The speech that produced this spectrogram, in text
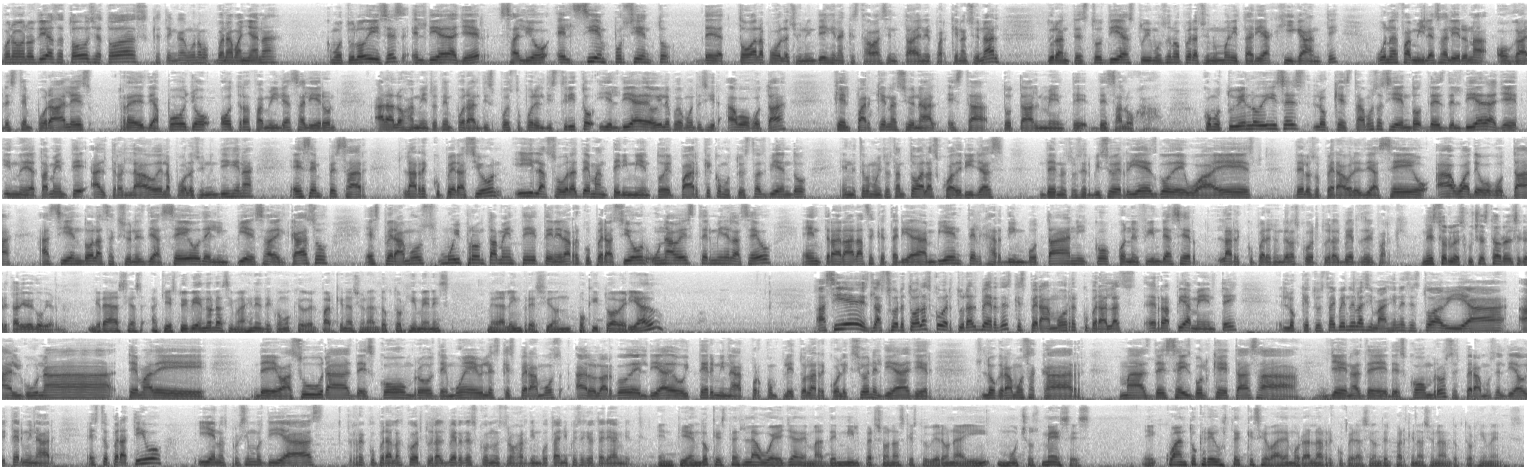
Bueno, buenos días a todos y a todas, que tengan una buena mañana. Como tú lo dices, el día de ayer salió el 100% de toda la población indígena que estaba sentada en el Parque Nacional. Durante estos días tuvimos una operación humanitaria gigante. Unas familias salieron a hogares temporales, redes de apoyo, otras familias salieron al alojamiento temporal dispuesto por el distrito y el día de hoy le podemos decir a Bogotá que el Parque Nacional está totalmente desalojado. Como tú bien lo dices, lo que estamos haciendo desde el día de ayer, inmediatamente al traslado de la población indígena, es empezar la recuperación y las obras de mantenimiento del parque. Como tú estás viendo, en este momento están todas las cuadrillas de nuestro servicio de riesgo, de UAES, de los operadores de aseo, agua de Bogotá, haciendo las acciones de aseo, de limpieza del caso. Esperamos muy prontamente tener la recuperación. Una vez termine el aseo, entrará la Secretaría de Ambiente, el Jardín Botánico, con el fin de hacer la recuperación de las coberturas verdes del parque. Néstor, lo escucha hasta ahora el secretario de Gobierno. Gracias. Aquí estoy viendo las imágenes de cómo quedó el Parque Nacional, doctor Jiménez. Me da la impresión un poquito averiado. Así es, las, sobre todo las coberturas verdes que esperamos recuperarlas eh, rápidamente. Lo que tú estás viendo en las imágenes es todavía algún tema de, de basuras, de escombros, de muebles que esperamos a lo largo del día de hoy terminar por completo la recolección. El día de ayer logramos sacar más de seis volquetas a, llenas de escombros. Esperamos el día de hoy terminar este operativo y en los próximos días recuperar las coberturas verdes con nuestro Jardín Botánico y Secretaría de Ambiente. Entiendo que esta es la huella de más de mil personas que estuvieron ahí muchos meses. Eh, ¿Cuánto cree usted que se va a demorar la recuperación del Parque Nacional, doctor Jiménez?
